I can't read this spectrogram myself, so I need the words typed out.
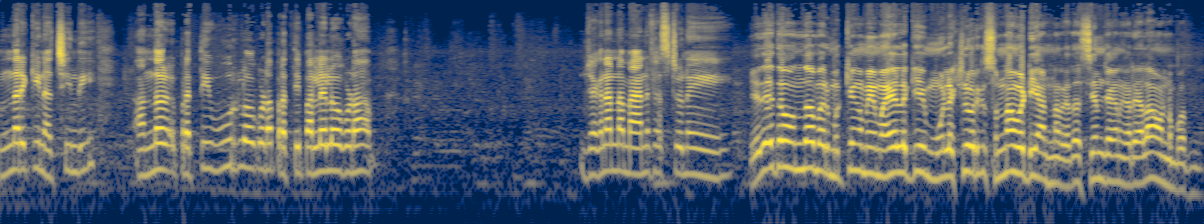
అందరికీ నచ్చింది. అందరు ప్రతి ఊర్లో కూడా ప్రతి పల్లెలో కూడా జగనన్న మేనిఫెస్టోని ఏదైతే ఉందో మరి ముఖ్యంగా మీ మహిళలకి మూడు లక్షల వరకు సున్నా వడ్డీ అంటున్నారు కదా సీఎం జగన్ గారు ఎలా ఉండబోతుంది?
